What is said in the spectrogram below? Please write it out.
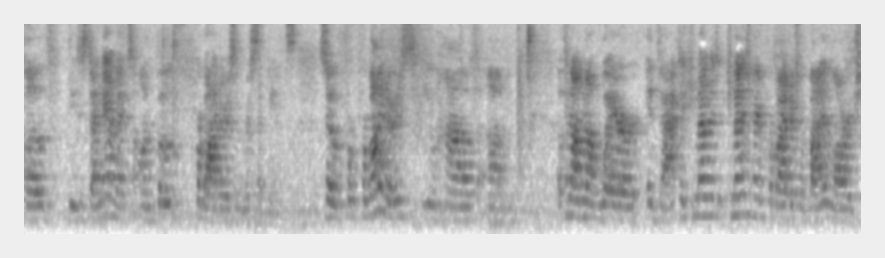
of these dynamics on both providers and recipients. So for providers, you have um, a phenomenon where, in fact, humanit humanitarian providers are by and large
